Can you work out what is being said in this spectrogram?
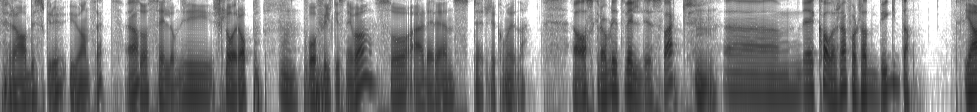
fra Buskerud uansett. Ja. Så selv om de slår opp Mm. på fylkesnivå, så er dere en større kommune. ja, Asker har blitt veldig svært. Mm. Eh, det kaller seg fortsatt bygd, da. Ja,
